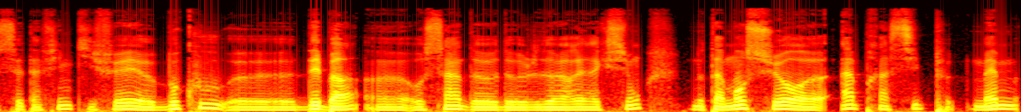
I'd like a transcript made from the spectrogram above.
c'est un film qui fait beaucoup euh, débat euh, au sein de, de, de la rédaction, notamment sur euh, un principe même,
